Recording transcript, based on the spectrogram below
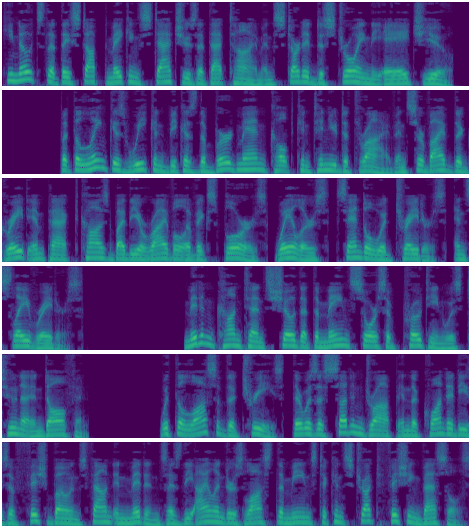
He notes that they stopped making statues at that time and started destroying the AHU. But the link is weakened because the Birdman cult continued to thrive and survived the great impact caused by the arrival of explorers, whalers, sandalwood traders, and slave raiders. Midden contents show that the main source of protein was tuna and dolphin. With the loss of the trees, there was a sudden drop in the quantities of fish bones found in middens as the islanders lost the means to construct fishing vessels,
